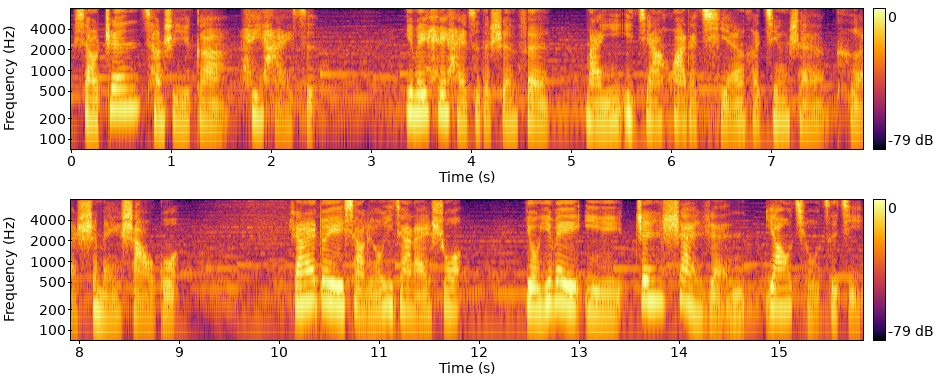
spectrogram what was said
小珍曾是一个黑孩子。因为黑孩子的身份，满姨一家花的钱和精神可是没少过。然而，对小刘一家来说，有一位以真善忍要求自己，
